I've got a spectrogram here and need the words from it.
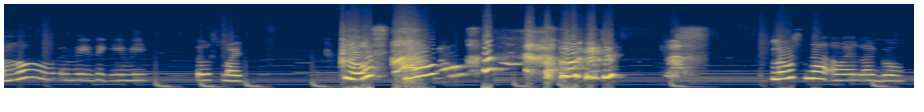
Oh, amazing, Amy. So smart. Close? Close na a while ago.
